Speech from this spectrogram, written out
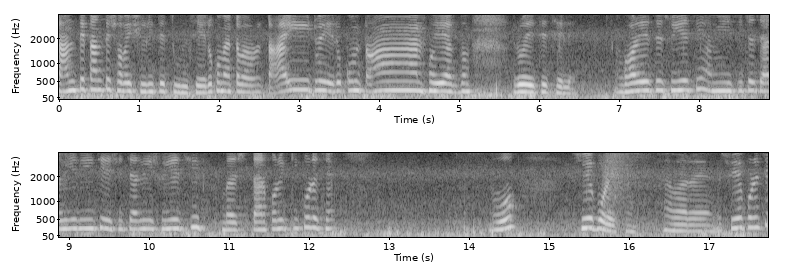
টানতে টানতে সবাই সিঁড়িতে তুলছে। এরকম একটা ব্যাপার টাইট হয়ে, এরকম টান হয়ে একদম রয়েছে ছেলে। ঘরে এসে শুয়েছি, আমি এসিটা চালিয়ে দিয়েছি, এসি চালিয়ে শুয়েছি। ব্যাস, তারপরে কি করেছে? ও শুয়ে পড়েছে। এবার শুয়ে পড়েছে,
